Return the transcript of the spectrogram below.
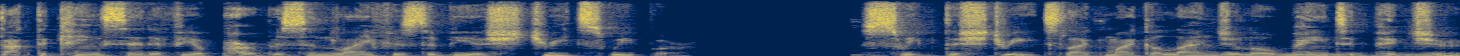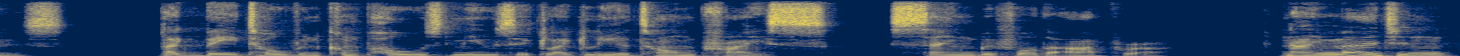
Dr. King said if your purpose in life is to be a street sweeper, sweep the streets like Michelangelo painted pictures, like Beethoven composed music, like Thompson Price sang before the opera. Now imagine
